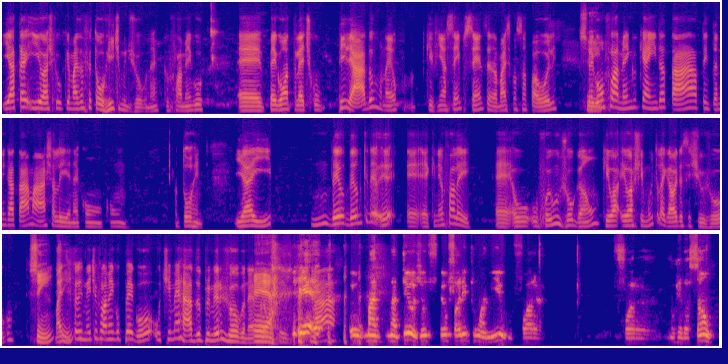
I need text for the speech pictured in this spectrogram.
E até e eu acho que o que mais afetou o ritmo de jogo, né? Porque o Flamengo é, pegou um Atlético pilhado, né? Que vinha 100%, ainda mais com o Sampaoli Sim. Pegou um Flamengo que ainda está tentando engatar a marcha ali, né? Com, com o Torrent. E aí, não deu, deu no que deu. É, é, é que nem eu falei. É, o, o, foi um jogão que eu, eu achei muito legal de assistir o jogo. Sim. Mas sim. infelizmente o Flamengo pegou o time errado do primeiro jogo, né? É. é eu, Matheus, eu, eu falei para um amigo fora, fora no redação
